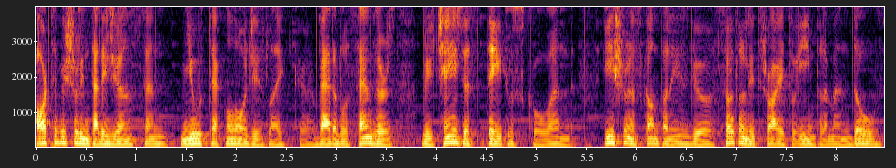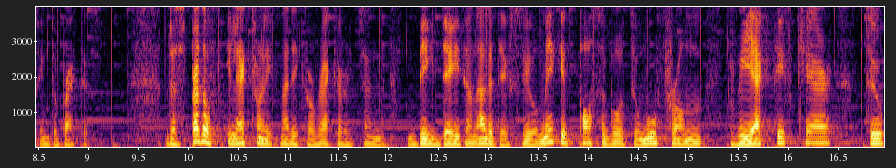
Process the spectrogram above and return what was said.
Artificial intelligence and new technologies like uh, wearable sensors will change the status quo and insurance companies will certainly try to implement those into practice. The spread of electronic medical records and big data analytics will make it possible to move from reactive care to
